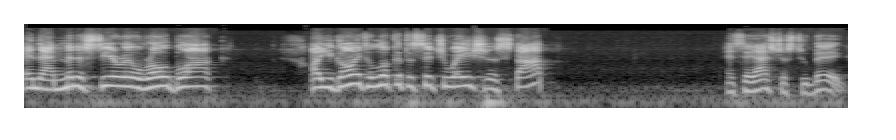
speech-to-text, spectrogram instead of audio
in that ministerial roadblock? Are you going to look at the situation and stop and say, that's just too big?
